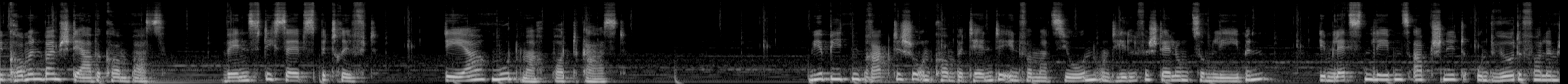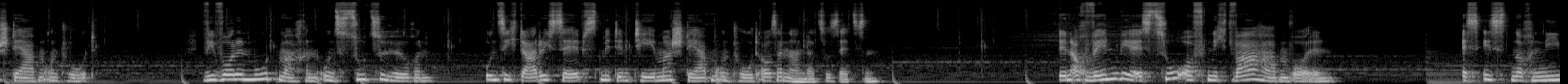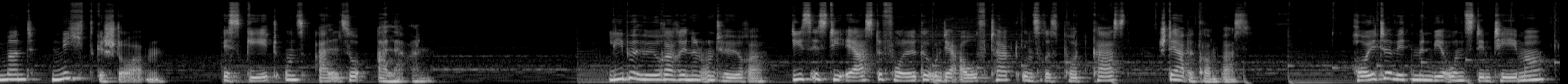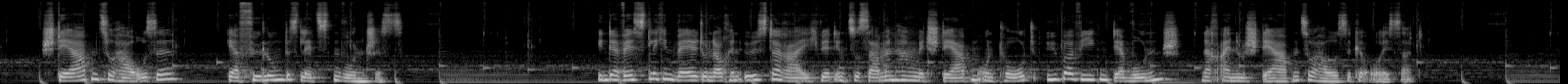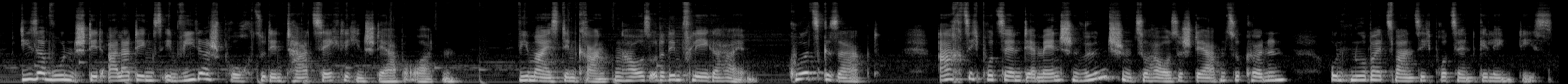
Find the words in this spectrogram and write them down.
Willkommen beim Sterbekompass. Wenn's dich selbst betrifft. Der Mutmach-Podcast. Wir bieten praktische und kompetente Informationen und Hilfestellung zum Leben, dem letzten Lebensabschnitt und würdevollem Sterben und Tod. Wir wollen Mut machen, uns zuzuhören und sich dadurch selbst mit dem Thema Sterben und Tod auseinanderzusetzen. Denn auch wenn wir es zu oft nicht wahrhaben wollen, es ist noch niemand nicht gestorben. Es geht uns also alle an. Liebe Hörerinnen und Hörer, dies ist die erste Folge und der Auftakt unseres Podcasts Sterbekompass. Heute widmen wir uns dem Thema Sterben zu Hause, Erfüllung des letzten Wunsches. In der westlichen Welt und auch in Österreich wird im Zusammenhang mit Sterben und Tod überwiegend der Wunsch nach einem Sterben zu Hause geäußert. Dieser Wunsch steht allerdings im Widerspruch zu den tatsächlichen Sterbeorten, wie meist dem Krankenhaus oder dem Pflegeheim. Kurz gesagt, 80 Prozent der Menschen wünschen, zu Hause sterben zu können und nur bei 20 Prozent gelingt dies.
